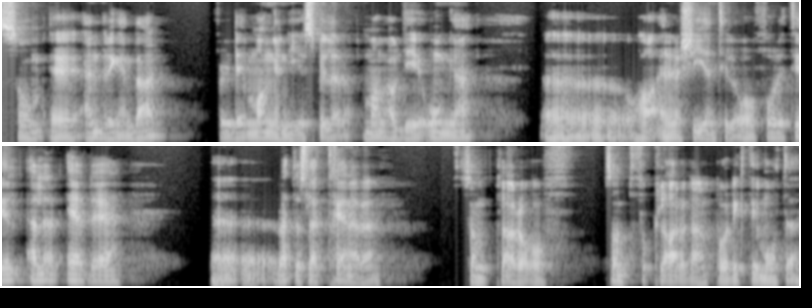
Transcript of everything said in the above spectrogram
som er endringen der fordi det er mange nye spillere. Mange av de er unge uh, og har energien til å få det til. Eller er det uh, rett og slett treneren som klarer å sånt, forklare den på riktig måte?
